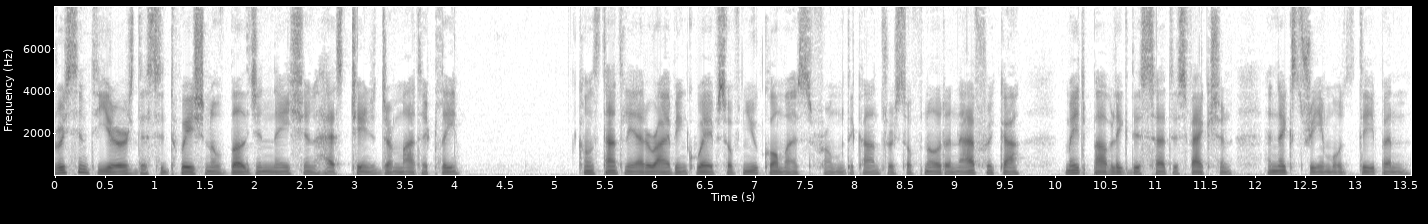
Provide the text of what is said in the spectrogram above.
recent years, the situation of Belgian nation has changed dramatically. Constantly arriving waves of newcomers from the countries of Northern Africa made public dissatisfaction and extreme moods deepen.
